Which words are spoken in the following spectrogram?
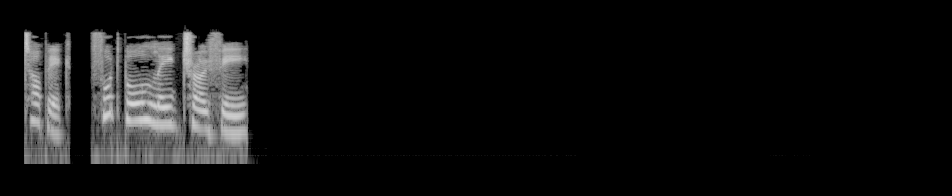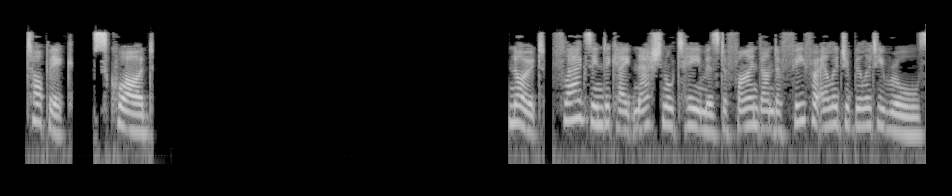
Topic: Football League Trophy. Topic: Squad. Note: Flags indicate national team as defined under FIFA eligibility rules.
